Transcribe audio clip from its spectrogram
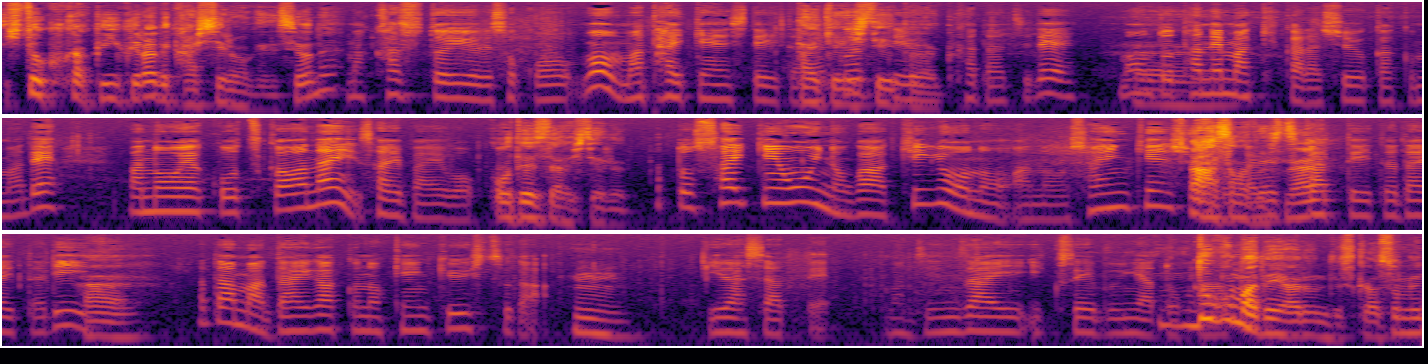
一区画いくらで貸してるわけですよね。まあ、貸すというよりそこをまあ体験していただくっていう形で、まあ、本当種まきから収穫まで、まあ、農薬を使わない栽培を。お手伝いしてる。あと最近多いのが企業のあの社員研修あとかで使っていただいたりあ,、はい、とはまあ大学の研究室がうん、いらっしゃって、まあ、人材育成分野とか。どこまでやるんですか？その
